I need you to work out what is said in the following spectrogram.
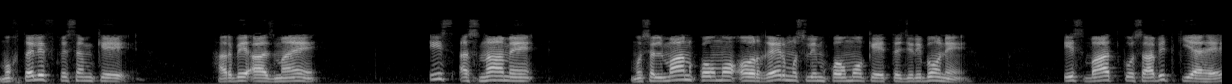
مختلف قسم کے حرب آزمائے۔ اس اسنا میں مسلمان قوموں اور غیر مسلم قوموں کے تجربوں نے اس بات کو ثابت کیا ہے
